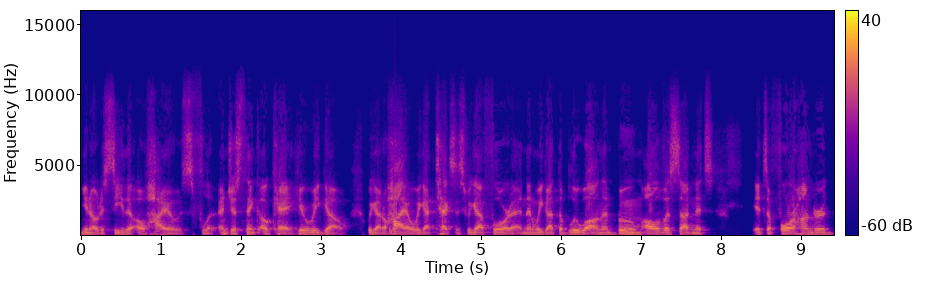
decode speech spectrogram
you know, to see the Ohio's flip and just think, okay, here we go. We got Ohio, we got Texas, we got Florida, and then we got the blue wall, and then boom, all of a sudden it's it's a 400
